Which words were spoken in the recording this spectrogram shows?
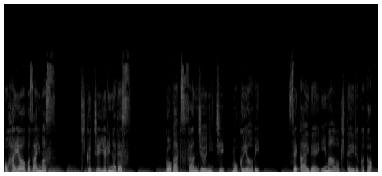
おはようございます。菊池ゆりなです。5月30日木曜日。世界で今起きていること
